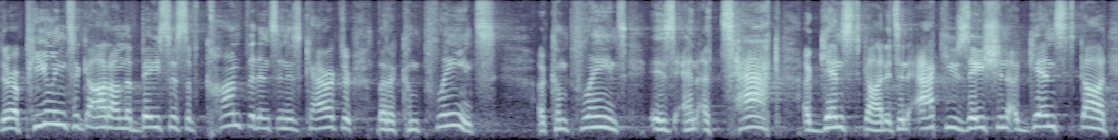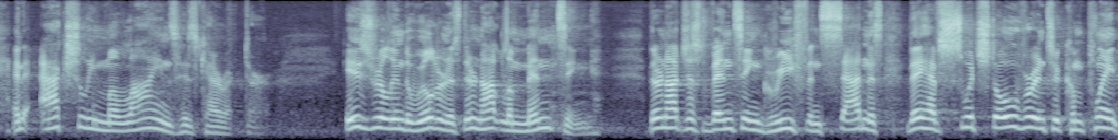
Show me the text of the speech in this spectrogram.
They're appealing to God on the basis of confidence in his character, but a complaint, a complaint is an attack against God. It's an accusation against God and actually maligns his character. Israel in the wilderness, they're not lamenting. They're not just venting grief and sadness, they have switched over into complaint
